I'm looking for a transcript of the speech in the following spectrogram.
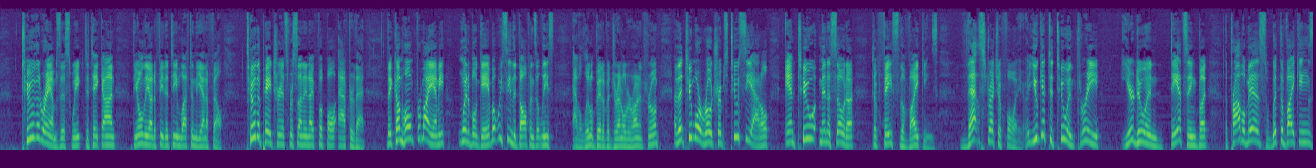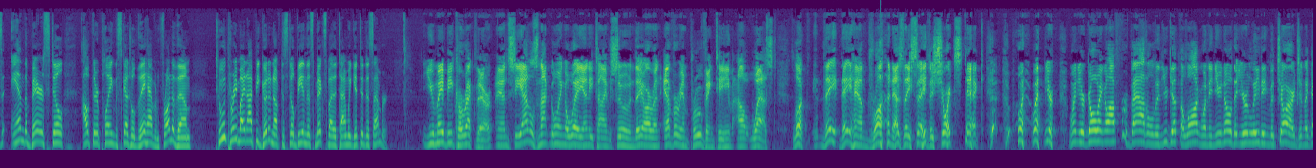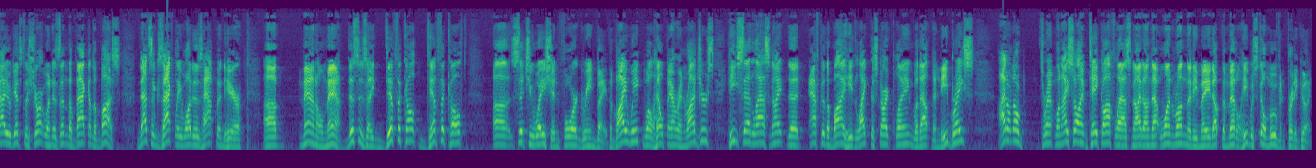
to the Rams this week to take on the only undefeated team left in the NFL. To the Patriots for Sunday Night Football after that. They come home for Miami, winnable game, but we've seen the Dolphins at least have a little bit of adrenaline running through them. And then two more road trips to Seattle and to Minnesota to face the Vikings. That stretch of foy, you get to two and three, you're doing dancing, but the problem is with the Vikings and the Bears still out there playing the schedule they have in front of them, two and three might not be good enough to still be in this mix by the time we get to December. You may be correct there, and Seattle's not going away anytime soon. They are an ever improving team out west. Look, they they have drawn, as they say, the short stick when, when you're when you're going off for battle and you get the long one and you know that you're leading the charge and the guy who gets the short one is in the back of the bus. That's exactly what has happened here. Uh, man, oh man, this is a difficult, difficult uh, situation for Green Bay. The bye week will help Aaron Rodgers. He said last night that after the bye, he'd like to start playing without the knee brace. I don't know, Trent, when I saw him take off last night on that one run that he made up the middle, he was still moving pretty good.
